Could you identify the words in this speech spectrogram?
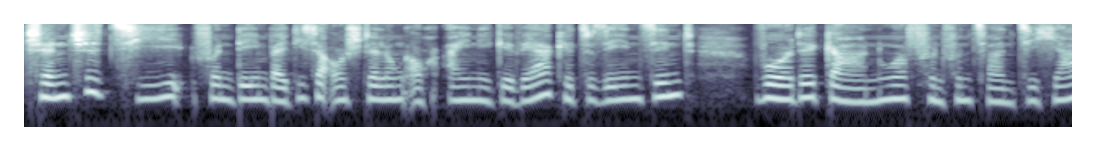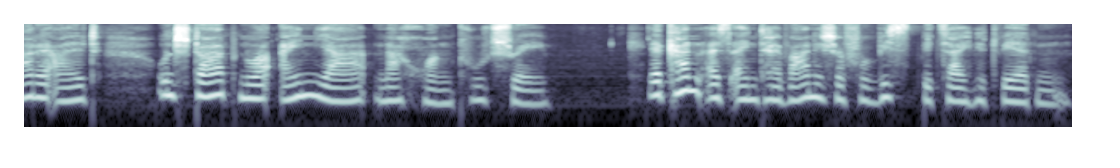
Chen Zhi, von dem bei dieser Ausstellung auch einige Werke zu sehen sind, wurde gar nur 25 Jahre alt und starb nur ein Jahr nach Huang Tu-shui. Er kann als ein taiwanischer Fauvist bezeichnet werden.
